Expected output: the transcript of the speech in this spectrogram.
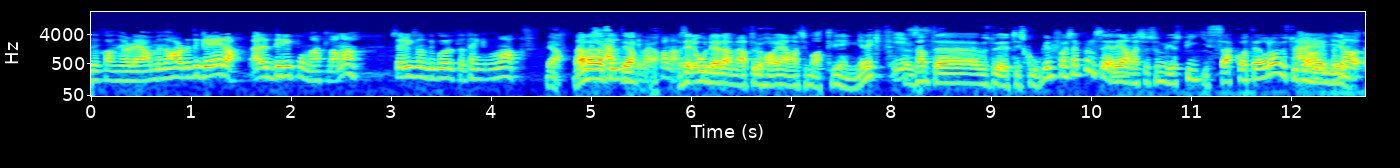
du kan gjøre det, ja, men har du det gøy, da, eller driver på med et eller annet, så er det ikke sånn at du går ut og tenker på mat. Ja, Nei, det er rett ja. ja. Og så er det jo det der med at du har gjerne ikke mat tilgjengelig. Yes. Eh, hvis du er ute i skogen, f.eks., så er det gjerne ikke så mye å spise akkurat der og da. Hvis Nei, Ruben, har.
